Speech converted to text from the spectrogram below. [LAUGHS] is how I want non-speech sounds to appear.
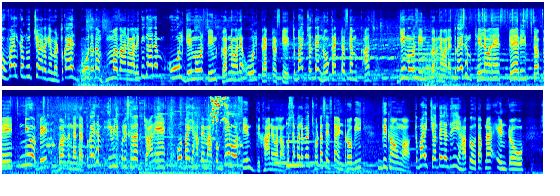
दोस्तों welcome to चार gamer तो गाइस बहुत ज़्यादा मज़ा आने वाला है क्योंकि आज हम ऑल गेम ओवर सीन करने वाले हैं ऑल कैरेक्टर्स के। तो भाई, चलते हैं नो कैरेक्टर्स के हम आज गेम ओवर सीन करने वाले हैं। तो गाइस हम खेलने वाले हैं scary subway new update version के अंदर। तो गाइस हम इविल पुलिस के साथ जा रहे हैं और भाई, यहाँ पे मैं आपको गेम ओवर सीन दिखाने वाला हूँ। उससे पहले मैं छोटा सा इसका इंट्रो भी दिखाऊँगा। तो भाई, चलते जल्दी यहाँ पे होता अपना इंट्रो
